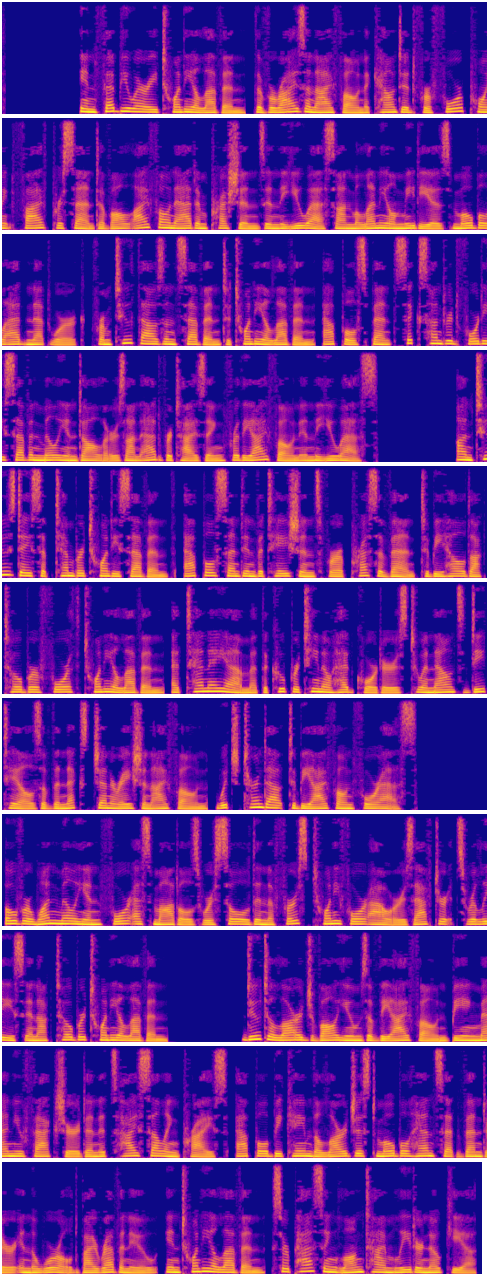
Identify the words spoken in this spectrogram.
In February 2011, the Verizon iPhone accounted for 4.5% of all iPhone ad impressions in the U.S. on Millennial Media's mobile ad network. From 2007 to 2011, Apple spent $647 million on advertising for the iPhone in the U.S. On Tuesday, September 27, Apple sent invitations for a press event to be held October 4, 2011, at 10 a.m. at the Cupertino headquarters to announce details of the next generation iPhone, which turned out to be iPhone 4S. Over 1 million 4S models were sold in the first 24 hours after its release in October 2011. Due to large volumes of the iPhone being manufactured and its high selling price, Apple became the largest mobile handset vendor in the world by revenue, in 2011, surpassing longtime leader Nokia.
